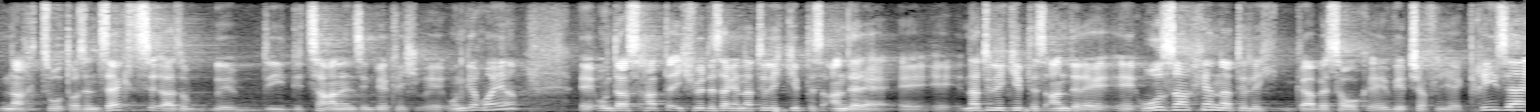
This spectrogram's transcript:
nach 2006, also die, die Zahlen sind wirklich ungeheuer. Und das hatte, ich würde sagen, natürlich gibt es andere, natürlich gibt es andere Ursachen. Natürlich gab es auch wirtschaftliche Krise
